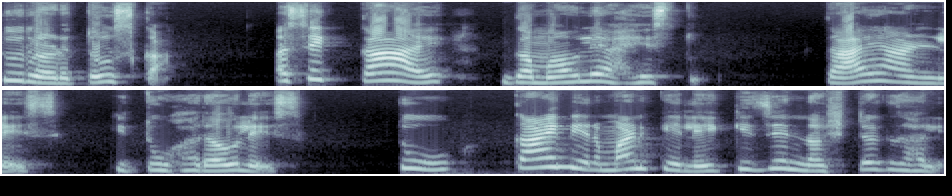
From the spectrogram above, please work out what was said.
तू रडतोस का? असे काय गमावले आहेस तू? काय आणलेस की तू हरवलेस? तू काय निर्माण केले की जे नष्ट झाले?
